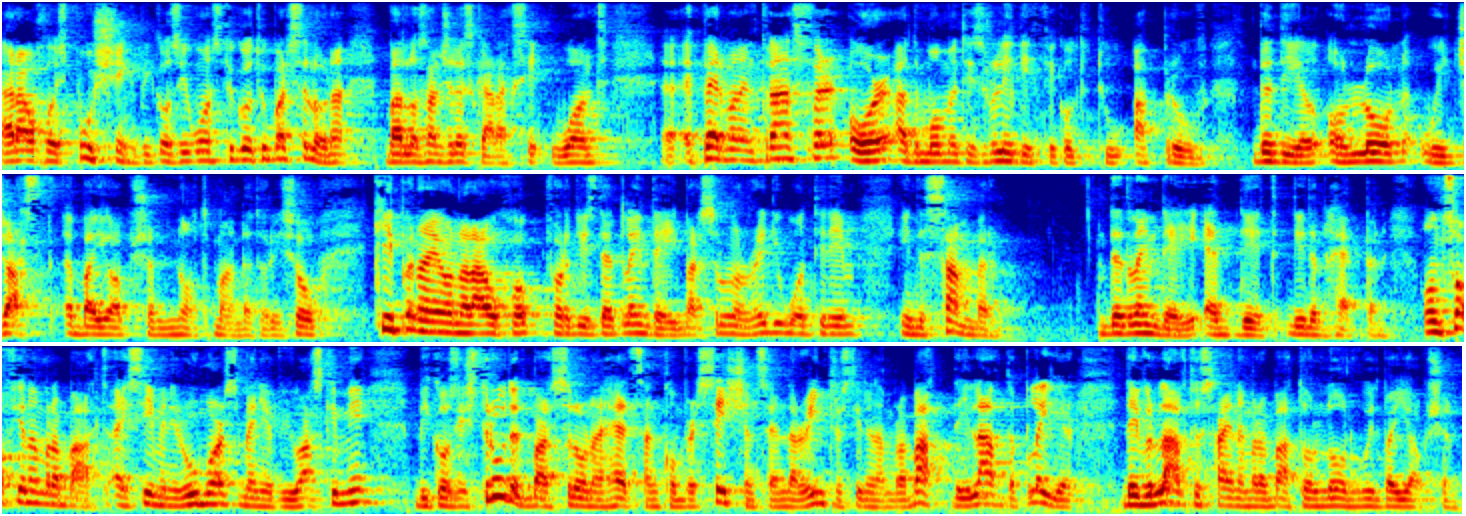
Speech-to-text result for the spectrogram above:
Araujo is pushing because he wants to go to Barcelona, but Los Angeles Galaxy want uh, a permanent transfer, or at the moment it's really difficult to approve the deal on loan with just a buy option, not mandatory. So keep an eye on Araujo for this deadline day. Barcelona already wanted him in the summer deadline day and that didn't happen. On Sofian Amrabat, I see many rumors, many of you asking me, because it's true that Barcelona had some conversations and are interested in Amrabat. They love the player. They would love to sign Amrabat on loan with buy option.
